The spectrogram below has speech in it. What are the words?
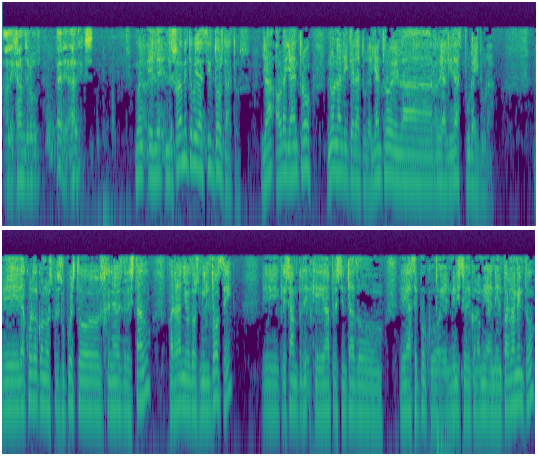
Alejandro Pérez, Alex. Bueno, solamente voy a decir dos datos. Ya, ahora ya entro no en la literatura, ya entro en la realidad pura y dura. Eh, de acuerdo con los presupuestos generales del Estado, para el año 2012, eh, que, ha presentado eh, hace poco el ministro de Economía en el Parlamento,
